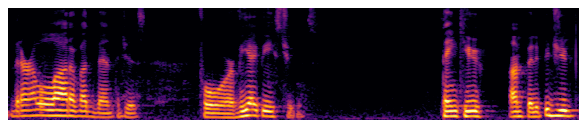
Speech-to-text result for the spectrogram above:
There are a lot of advantages for VIP students. Thank you. I'm Felipe Dib.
